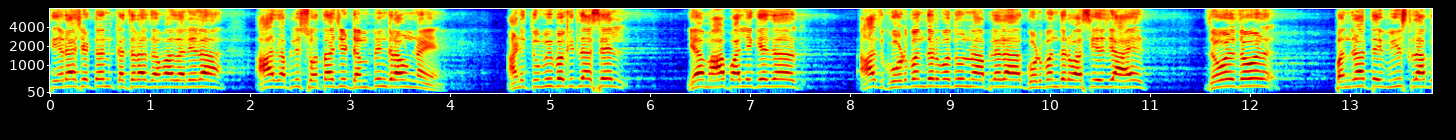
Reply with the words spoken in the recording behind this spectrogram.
तेराशे टन कचरा जमा झालेला आज आपली स्वतःची डम्पिंग ग्राउंड नाही. आणि तुम्ही बघितलं असेल या महापालिकेचं आज घोडबंदरमधून आपल्याला घोडबंदरवासीय जे आहेत जवळजवळ पंधरा ते वीस लाख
